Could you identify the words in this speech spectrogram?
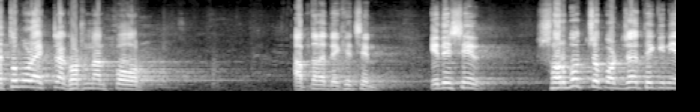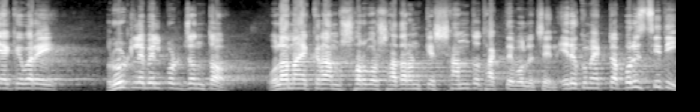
এত বড় একটা ঘটনার পর আপনারা দেখেছেন, এদেশের সর্বোচ্চ পর্যায় থেকে নিয়ে একেবারে রুট লেভেল পর্যন্ত ওলামা একরাম সর্বসাধারণকে শান্ত থাকতে বলেছেন। এরকম একটা পরিস্থিতি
